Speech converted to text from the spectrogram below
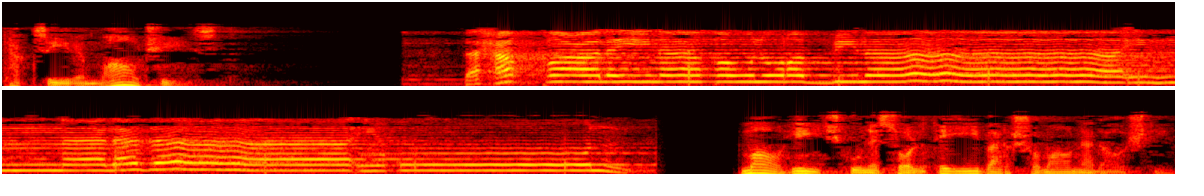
تقصیر ما چیست؟ فحق علينا قول ربنا إنا لذائقون. ما هیچ گونه سلطه ای بر شما نداشتیم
